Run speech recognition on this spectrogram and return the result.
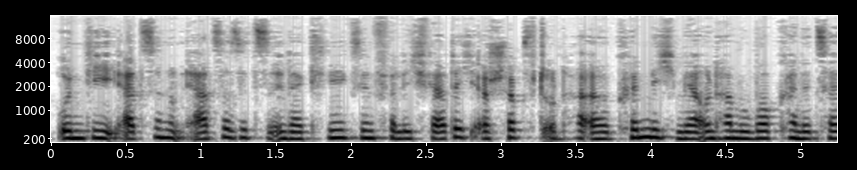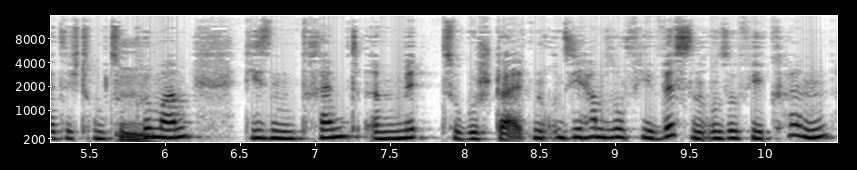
Und die Ärztinnen und Ärzte sitzen in der Klinik, sind völlig fertig, erschöpft und äh, können nicht mehr und haben überhaupt keine Zeit, sich drum zu mhm. kümmern, diesen Trend äh, mitzugestalten. Und sie haben so viel Wissen und so viel können,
